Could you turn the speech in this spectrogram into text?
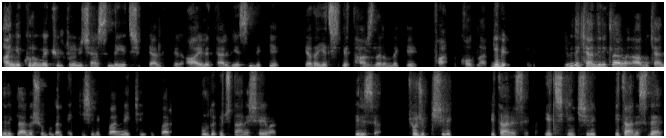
hangi kurum ve kültürün içerisinde yetişip geldikleri, aile terbiyesindeki ya da yetişme tarzlarındaki kodlar gibi. Bir de kendilikler var. Abi bu kendilikler de şu. Burada ne kişilik var, ne kimlik var. Burada üç tane şey var. Birisi çocuk kişilik, bir tanesi yetişkin kişilik, bir tanesi de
